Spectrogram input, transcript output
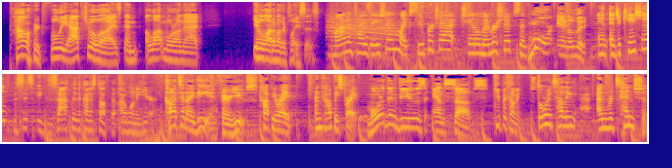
powered, fully actualized, and a lot more on that in a lot of other places. Monetization like super chat, channel memberships, and more analytics and education. This is exactly the kind of stuff that I want to hear. Content ID and fair use. Copyright and copy strike. More than views and subs. Keep it coming. Storytelling and retention.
